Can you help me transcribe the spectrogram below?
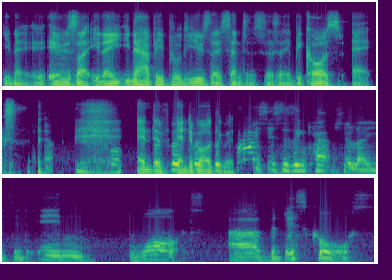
you know, it, it, was like you know, you know how people use those sentences. They say because X. Yeah. Well, end of the, end of the, argument. The crisis is encapsulated in what uh, the discourse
